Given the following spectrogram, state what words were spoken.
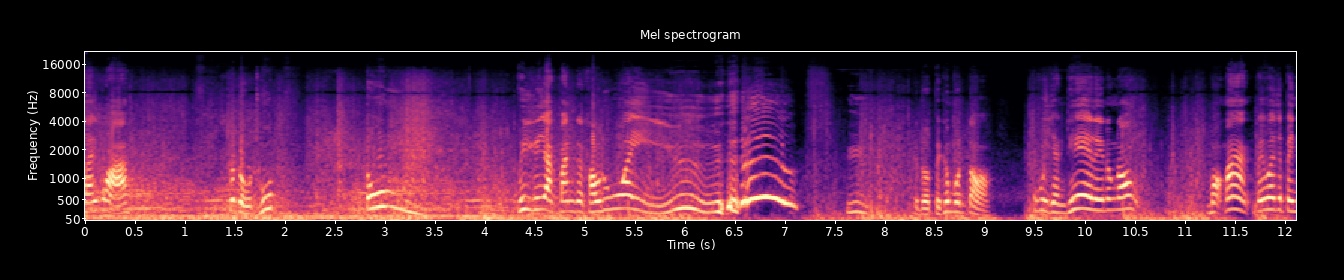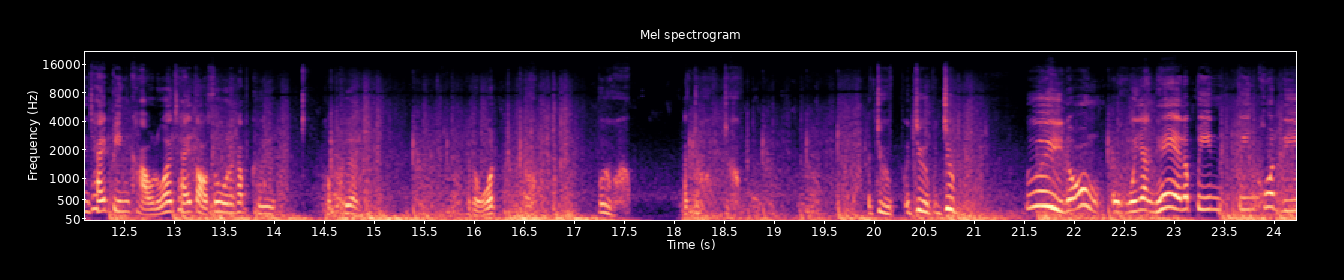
ซ้ายขวากระโดดทุบตุ้มพี่ก็อยากมันกับเขาด้วยอืออือกระโดดไปข้างบนต่อโอ้ยอย่างเท่เลยน้องๆ เหมาะมากไม่ว่าจะเป็นใช้ปีนเขาหรือว่าใช้ต่อสู้นะครับ คือ ครบเครื่องกระโดดปึ๊บอะจุบจุบจุบจุบเฮ้ยน้องโอ้โหอย่างเท่แล้วปีนปีนโคตรดี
